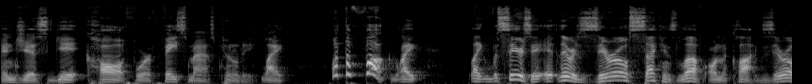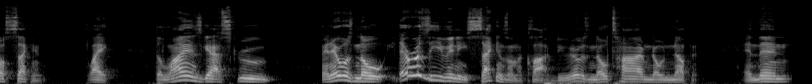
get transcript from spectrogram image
and just get called for a face mask penalty. Like, what the fuck? Like, like, but seriously, it, there was zero seconds left on the clock. Zero seconds. Like, the Lions got screwed, and there was no, there was even any seconds on the clock, dude. There was no time, no nothing. And then,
